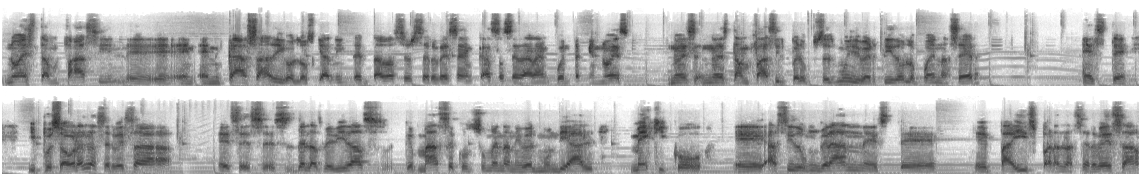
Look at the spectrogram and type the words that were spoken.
no es tan fácil en, en, casa, digo, los que han intentado hacer cerveza en casa se darán cuenta que no es, no es, no es tan fácil, pero pues es muy divertido, lo pueden hacer. Este, y pues ahora la cerveza es, es, de las bebidas que más se consumen a nivel mundial. México eh, ha sido un gran este, eh, país para la cerveza,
